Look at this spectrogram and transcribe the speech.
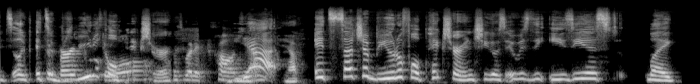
it's like it's the a beautiful picture. Is what it's called. Yeah. yeah. Yep. It's such a beautiful picture. And she goes, it was the easiest, like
